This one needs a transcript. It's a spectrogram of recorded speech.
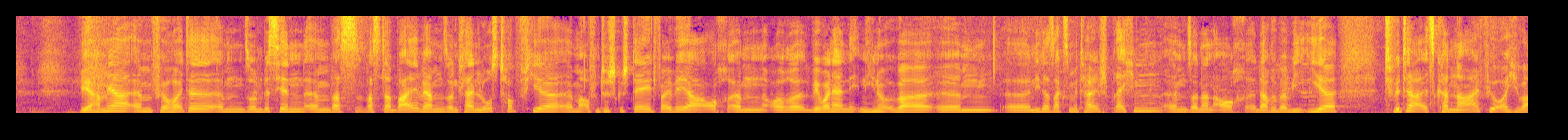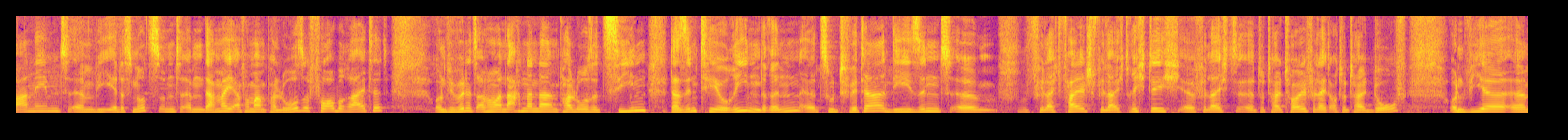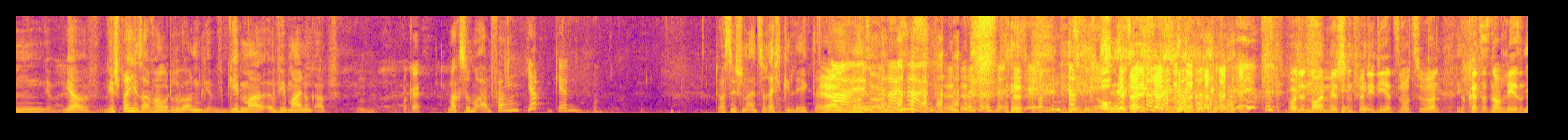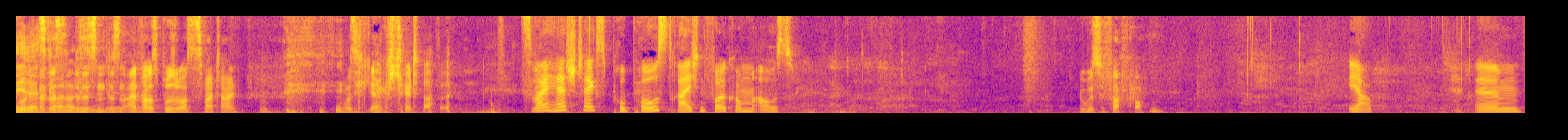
Wir haben ja ähm, für heute ähm, so ein bisschen ähm, was, was dabei. Wir haben so einen kleinen Lostopf hier ähm, auf den Tisch gestellt, weil wir ja auch ähm, eure, wir wollen ja nicht nur über ähm, äh, Niedersachsen Metall sprechen, sondern auch äh, darüber, wie ihr Twitter als Kanal für euch wahrnehmt, wie ihr das nutzt. Und da haben wir hier einfach mal ein paar Lose vorbereitet. Und wir würden jetzt einfach mal nacheinander ein paar Lose ziehen. Da sind Theorien drin äh, zu Twitter, die sind vielleicht falsch, vielleicht richtig, äh, vielleicht äh, total toll, vielleicht auch total doof. Und wir ja, wir sprechen jetzt einfach mal drüber und geben mal irgendwie Meinung ab. Mhm. Okay. Magst du anfangen? Ja, gern. Du hast dir schon einen zurechtgelegt. Ja, nein, nein, nein, nein. oh, jetzt ich, ich wollte neu mischen für die, die jetzt nur zuhören. Du kannst das noch lesen. Nee, das, das, das, lesen. Ist ein, das, ist ein, einfaches Puzzle aus zwei Teilen, was ich hergestellt habe. Zwei Hashtags pro Post reichen vollkommen aus. Du bist die Fachfrau. Ja, ähm,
